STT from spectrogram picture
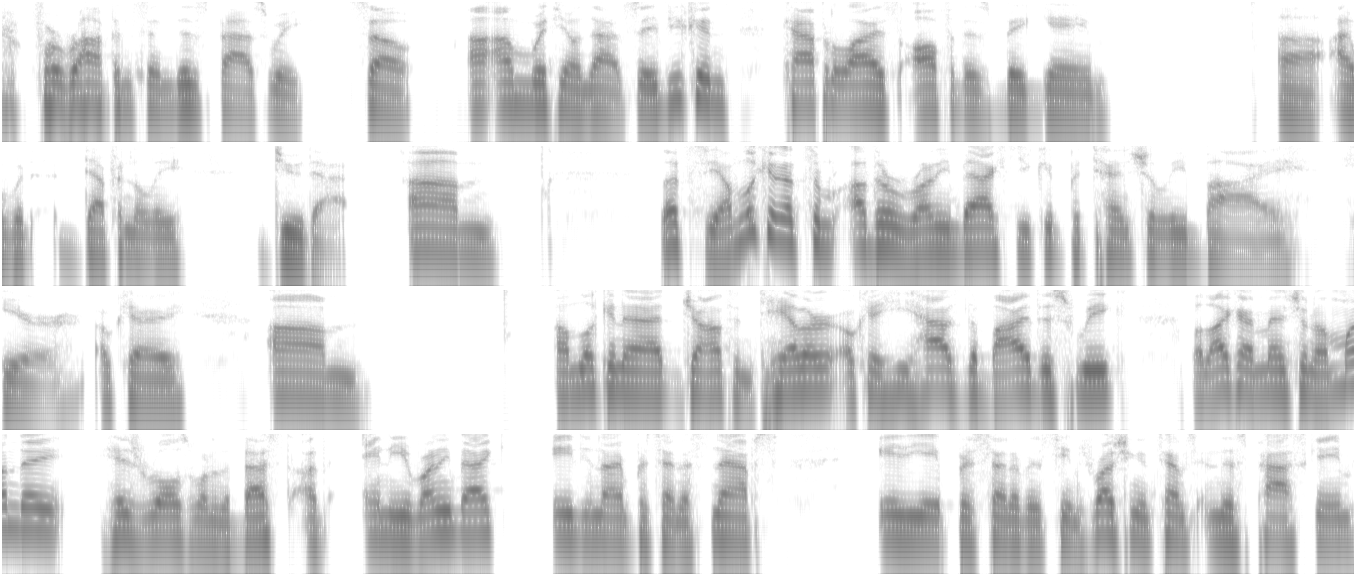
for Robinson this past week. So uh, I'm with you on that. So if you can capitalize off of this big game, uh, I would definitely do that. Um, let's see. I'm looking at some other running backs you could potentially buy here. Okay. Um, I'm looking at Jonathan Taylor. Okay, he has the bye this week, but like I mentioned on Monday, his role is one of the best of any running back. 89% of snaps, 88% of his team's rushing attempts in this past game,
